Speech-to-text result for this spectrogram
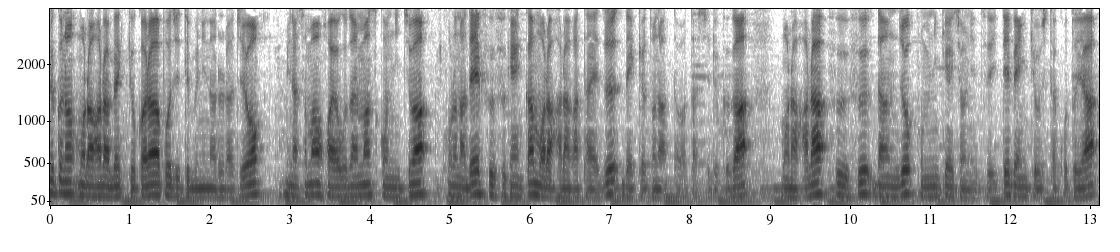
ルクのモラハラ別居からポジティブになるラジオ。皆様おはようございます。こんにちは。コロナで夫婦喧嘩モラハラが絶えず別居となった私ルクがモラハラ夫婦男女コミュニケーションについて勉強したことや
